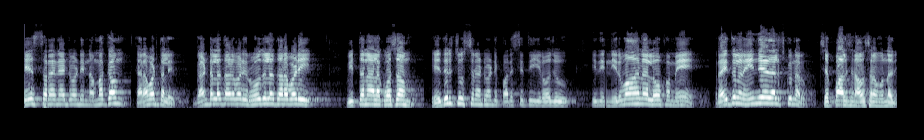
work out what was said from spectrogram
చేస్తారనేటువంటి నమ్మకం కనబడతలేదు. గంటల తరబడి రోజుల తరబడి విత్తనాల కోసం ఎదురు చూస్తున్నటువంటి పరిస్థితి ఈరోజు ఇది నిర్వహణ లోపమే. రైతులను ఏం చేయదలుచుకున్నారు? చెప్పాల్సిన అవసరం ఉన్నది.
